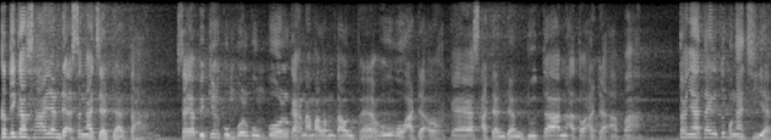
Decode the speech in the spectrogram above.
ketika saya tidak sengaja datang saya pikir kumpul-kumpul karena malam tahun baru oh ada orkes ada dangdutan atau ada apa ternyata itu pengajian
